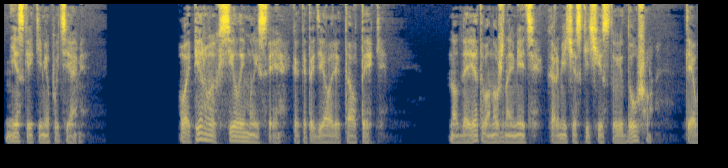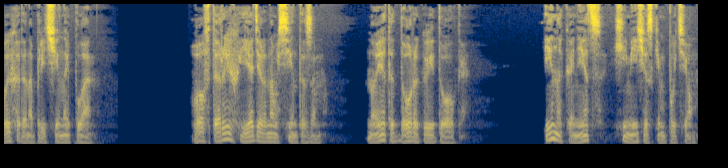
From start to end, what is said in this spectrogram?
несколькими путями. Во-первых, силой мысли, как это делали талтеки. Но для этого нужно иметь кармически чистую душу для выхода на причинный план. Во-вторых, ядерным синтезом, но это дорого и долго – и, наконец, химическим путем.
